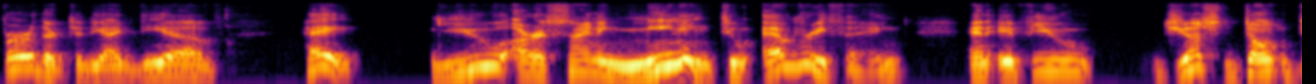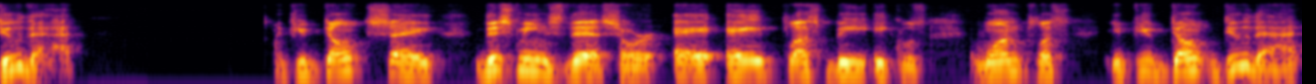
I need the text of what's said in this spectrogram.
further to the idea of hey you are assigning meaning to everything. And if you just don't do that if you don't say this means this or a, a plus b equals one plus if you don't do that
